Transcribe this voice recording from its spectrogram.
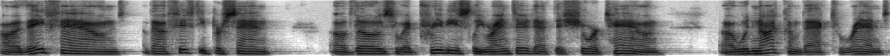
uh, they found about 50% of those who had previously rented at this shore town uh, would not come back to rent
